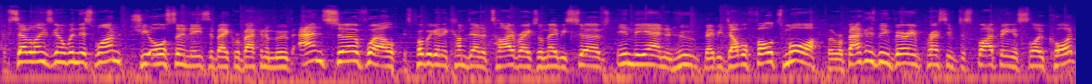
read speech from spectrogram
If Sabalenka's going to win this one, she also needs to make Rybakina move and serve well. It's probably going to come down to tie breaks or maybe serves in the end and who maybe double faults more. But Rybakina's been very impressive despite being a slow court.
